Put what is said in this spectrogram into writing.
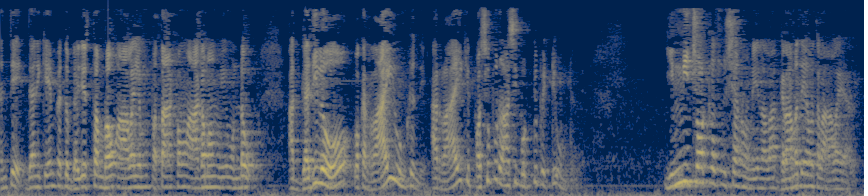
అంతే. దానికి ఏం పెద్ద గజస్తంభం ఆలయం పతాకం ఆగమం ఏమి ఉండవు. ఆ గదిలో ఒక రాయి ఉంటుంది. ఆ రాయికి పసుపు రాసి బొట్టు పెట్టి ఉంటుంది. ఎన్ని చోట్ల చూశాను నేను అలా గ్రామదేవతల ఆలయాలు.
